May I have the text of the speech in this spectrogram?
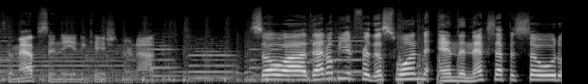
if the map's in the indication, they're not. So, uh, that'll be it for this one, and the next episode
